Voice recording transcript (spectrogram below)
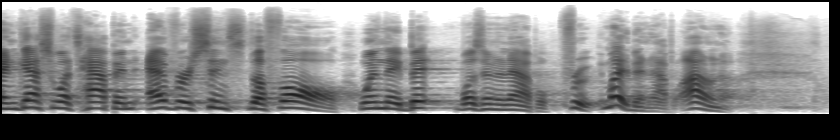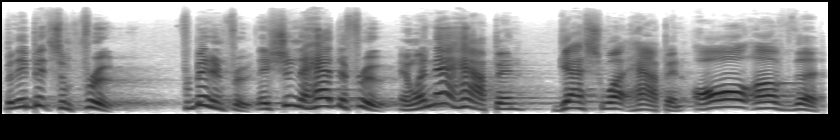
And guess what's happened ever since the fall when they bit, wasn't an apple, fruit. It might have been an apple, I don't know. But they bit some fruit, forbidden fruit. They shouldn't have had the fruit. And when that happened, guess what happened? All of the,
